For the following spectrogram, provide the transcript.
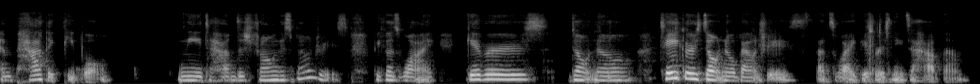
empathic people need to have the strongest boundaries because why? Givers don't know, takers don't know boundaries. That's why givers need to have them.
